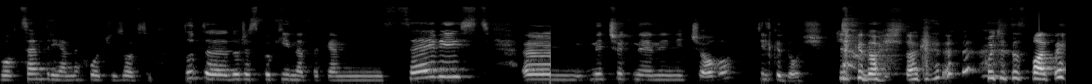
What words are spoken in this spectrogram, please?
бо в центрі я не хочу зовсім. Тут е, дуже спокійна така місцевість, не чуть не, не нічого, тільки дощ. Тільки дощ, так. Хочеться спати.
